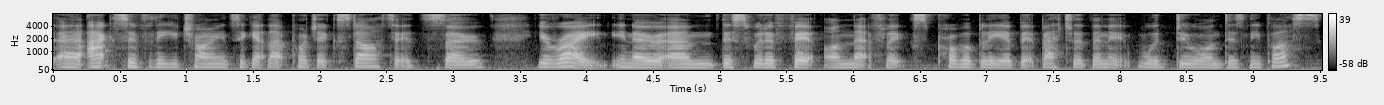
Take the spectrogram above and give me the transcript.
uh, actively trying to get that project started. So you're right. You know, um, this would have fit on Netflix probably a bit better than it would do on Disney Plus.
